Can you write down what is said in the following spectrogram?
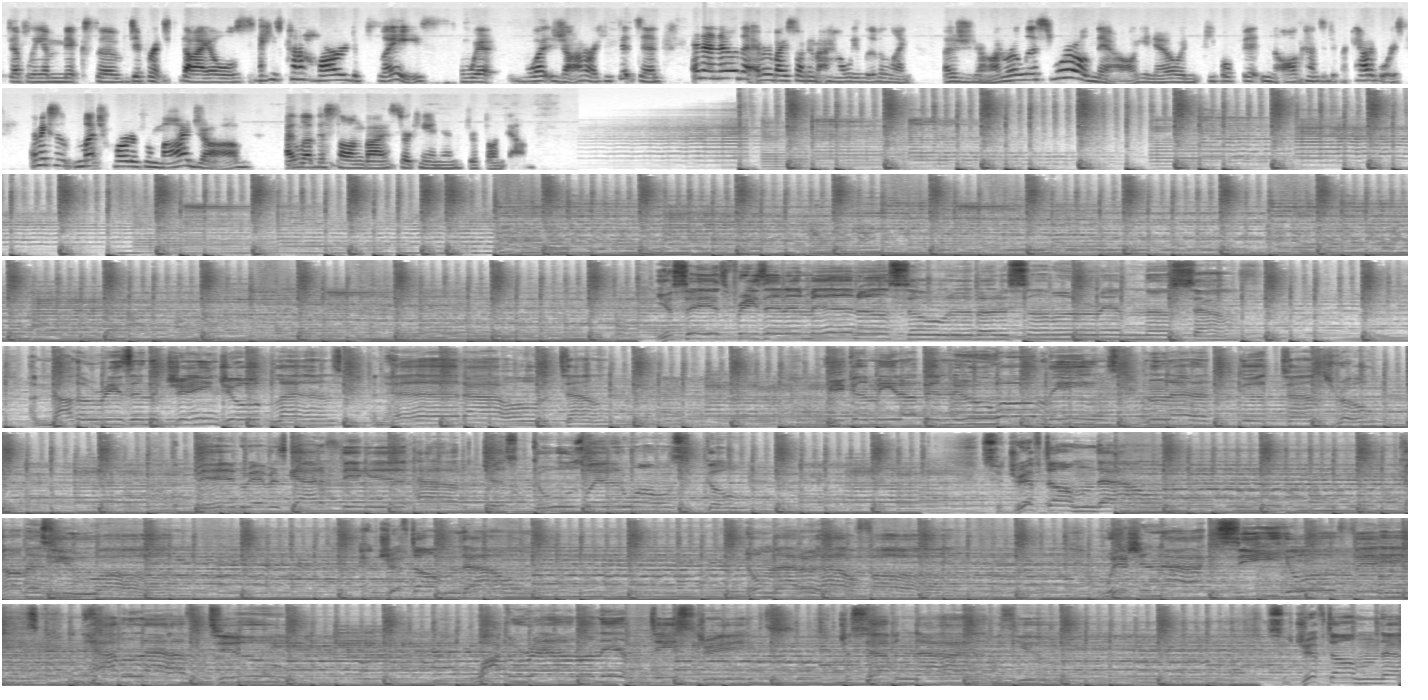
definitely a mix of different styles. He's kind of hard to place with what genre he fits in. And I know that everybody's talking about how we live in like a genreless world now, you know, and people fit in all kinds of different categories. That makes it much harder for my job. I love this song by Sir Canyon, Drift On Down. Summer in the South. So drift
